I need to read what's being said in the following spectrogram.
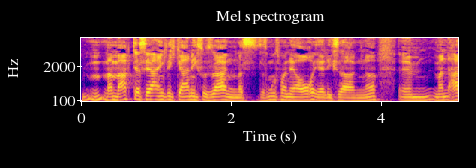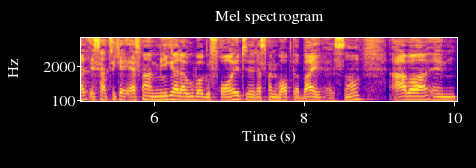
man mag das ja eigentlich gar nicht so sagen. Das, das muss man ja auch ehrlich sagen. Ne? Ähm, man hat, es hat sich ja erstmal mega darüber gefreut, äh, dass man überhaupt dabei ist. Ne? Aber ähm,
